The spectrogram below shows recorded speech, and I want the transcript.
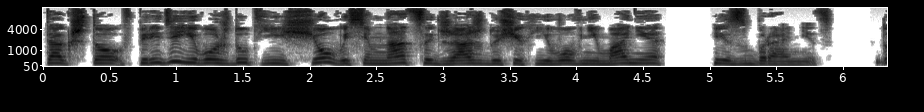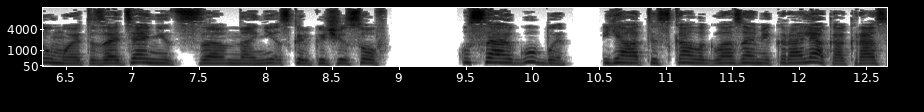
Так что впереди его ждут еще восемнадцать жаждущих его внимания избранниц. Думаю, это затянется на несколько часов. Кусая губы, я отыскала глазами короля, как раз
